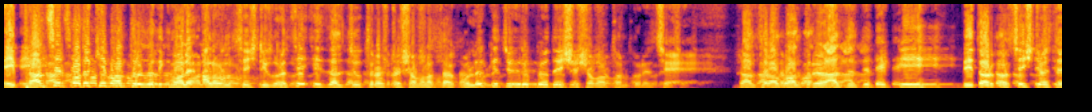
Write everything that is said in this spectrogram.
এই ফ্রান্সের পদক্ষেপ আন্তর্জাতিক মহলে আলোড়ন সৃষ্টি করেছে। ইসরায়েল যুক্তরাষ্ট্র সমালোচনা করলেও কিছু ইউরোপীয় দেশে সমর্থন করেছে। ফ্রান্সের অভ্যন্তরীণ রাজনীতিতে একটি বিতর্ক সৃষ্টি হয়েছে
